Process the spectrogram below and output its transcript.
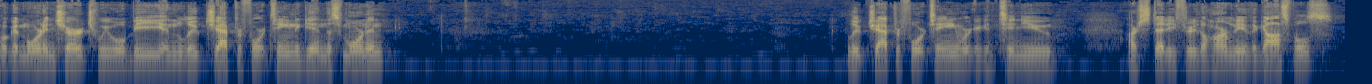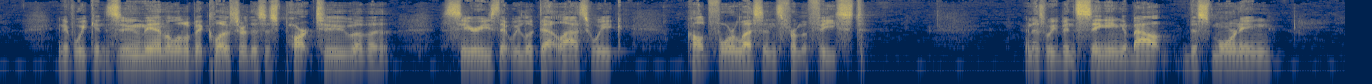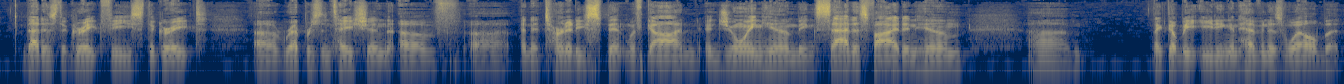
Well, good morning, church. We will be in Luke chapter 14 again this morning. Luke chapter 14, we're going to continue our study through the harmony of the Gospels. And if we can zoom in a little bit closer, this is part two of a series that we looked at last week called Four Lessons from a Feast. And as we've been singing about this morning, that is the great feast, the great uh, representation of uh, an eternity spent with God, enjoying Him, being satisfied in Him. Uh, I think they'll be eating in heaven as well, but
